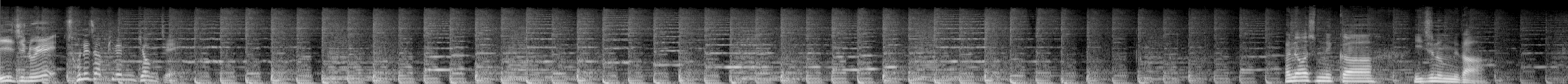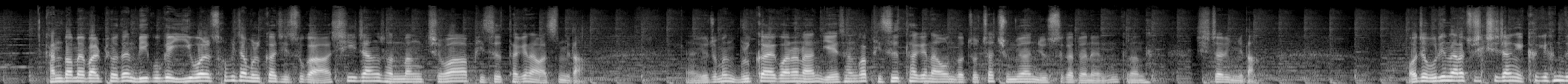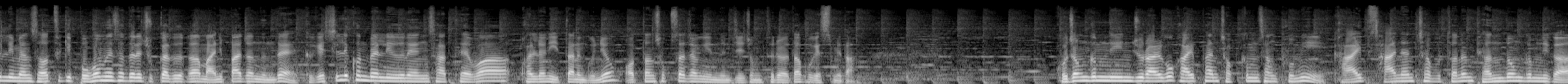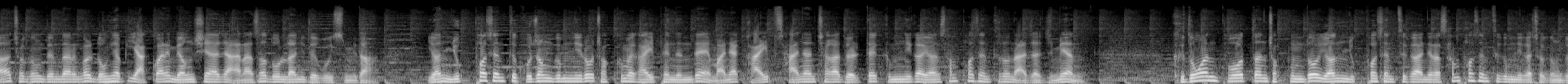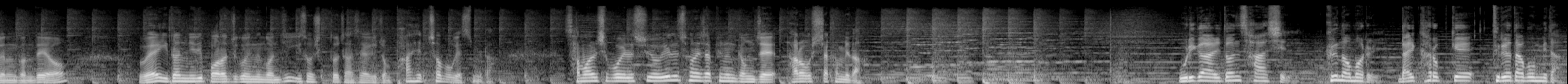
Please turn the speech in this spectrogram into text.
이진우의 손에 잡히는 경제. 안녕하십니까 이진우입니다. 간밤에 발표된 미국의 2월 소비자 물가 지수가 시장 전망치와 비슷하게 나왔습니다. 요즘은 물가에 관한 한 예상과 비슷하게 나온 것조차 중요한 뉴스가 되는 그런 시절입니다. 어제 우리나라 주식시장이 크게 흔들리면서 특히 보험회사들의 주가가 많이 빠졌는데 그게 실리콘밸리 은행 사태와 관련이 있다는군요. 어떤 속사정이 있는지 좀 들여다보겠습니다. 고정금리인 줄 알고 가입한 적금 상품이 가입 4년차부터는 변동금리가 적용된다는 걸 농협이 약관에 명시하지 않아서 논란이 되고 있습니다. 연 6% 고정금리로 적금에 가입했는데 만약 가입 4년차가 될 때 금리가 연 3%로 낮아지면 그동안 부었던 적금도 연 6%가 아니라 3% 금리가 적용되는 건데요. 왜 이런 일이 벌어지고 있는 건지 이 소식도 자세하게 좀 파헤쳐 보겠습니다. 3월 15일 수요일 손에 잡히는 경제 바로 시작합니다. 우리가 알던 사실 그 너머를 날카롭게 들여다봅니다.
